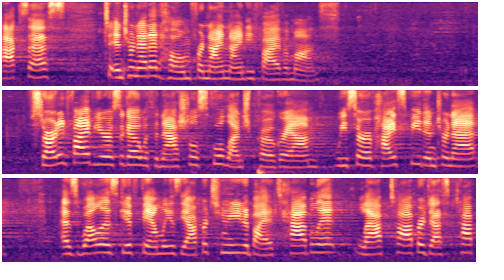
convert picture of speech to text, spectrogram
access to internet at home for $9.95 a month. Started five years ago with the National School Lunch Program, we serve high-speed internet as well as give families the opportunity to buy a tablet, laptop, or desktop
